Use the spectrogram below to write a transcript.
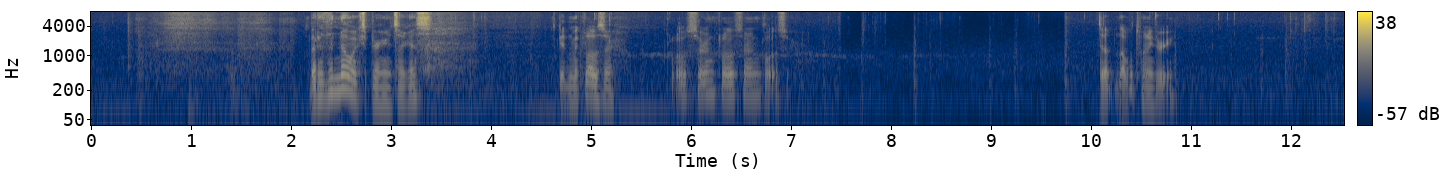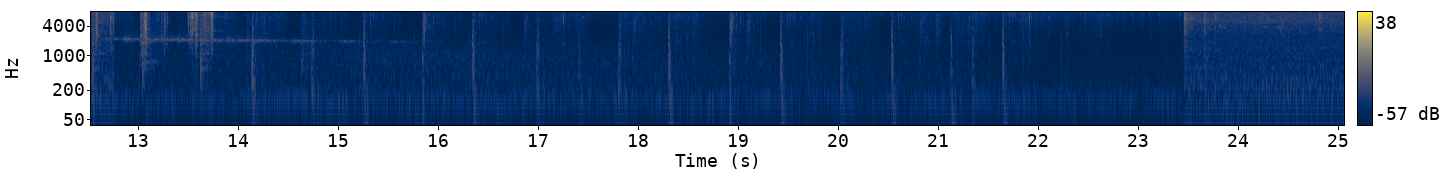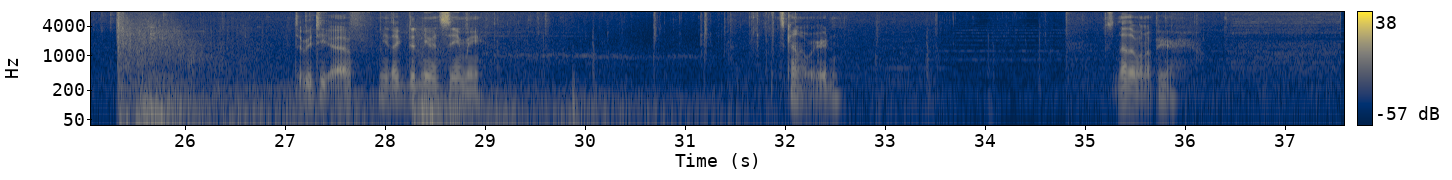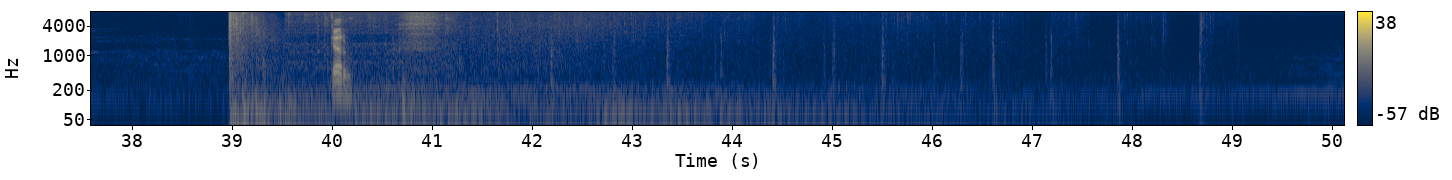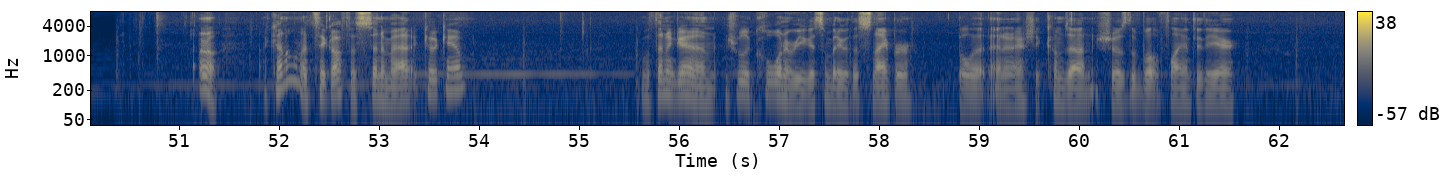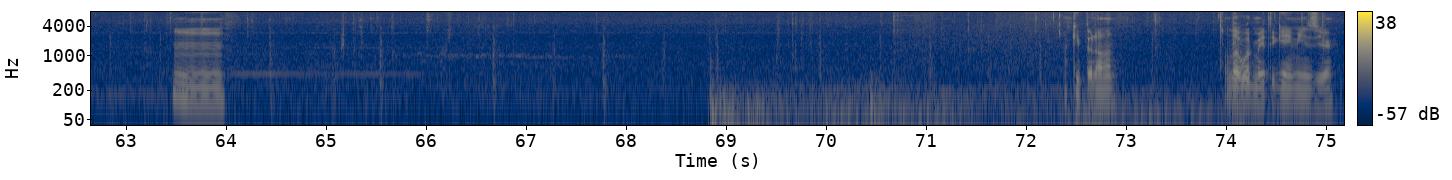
Better than no experience, I guess. It's getting me closer. Closer and closer and closer. To level 23. WTF? He like didn't even see me. Kind of weird. There's another one up here. Got him. I don't know. I kind of want to take off the cinematic kill cam. But then again, it's really cool whenever you get somebody with a sniper bullet and it actually comes out and shows the bullet flying through the air. Hmm. I'll keep it on. Although it would make the game easier.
